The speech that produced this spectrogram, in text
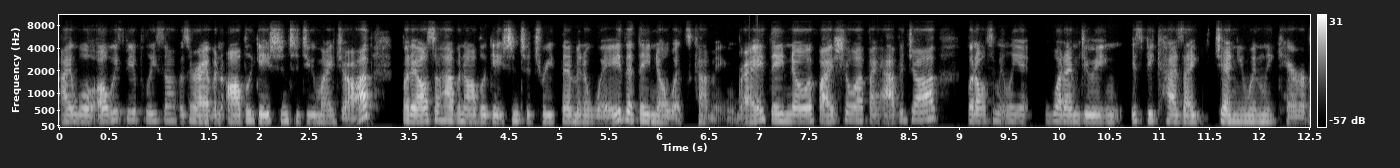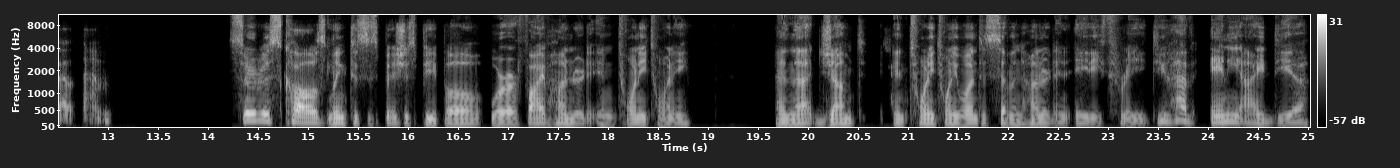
I will always be a police officer. I have an obligation to do my job, but I also have an obligation to treat them in a way that they know what's coming, right? They know if I show up, I have a job, but ultimately what I'm doing is because I genuinely care about them. Service calls linked to suspicious people were 500 in 2020, and that jumped in 2021 to 783. Do you have any idea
